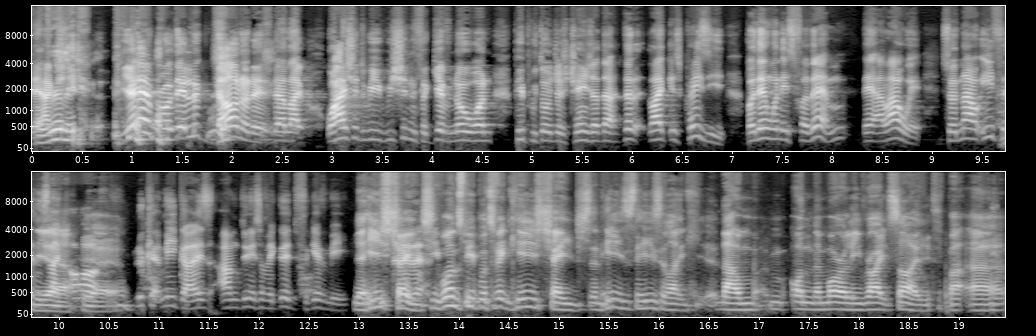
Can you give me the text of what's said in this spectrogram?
They Oh, actually- really? yeah, bro. They look down on it. They're like, why should we? We shouldn't forgive no one. People don't just change like that. That- Like it's crazy. But then when it's for them, they allow it. So now Ethan is yeah, like, oh, yeah, yeah. look at me, guys. I'm doing something good. Forgive me. Yeah, he's changed. He wants people to think he's changed, and he's he's like now on the morally right side, but uh,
